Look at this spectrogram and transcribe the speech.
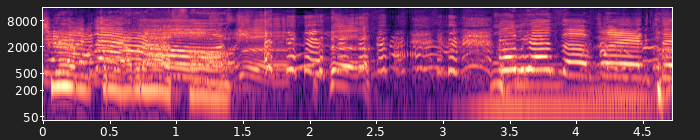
Siempre abrazos. ¡Abrazo fuerte!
